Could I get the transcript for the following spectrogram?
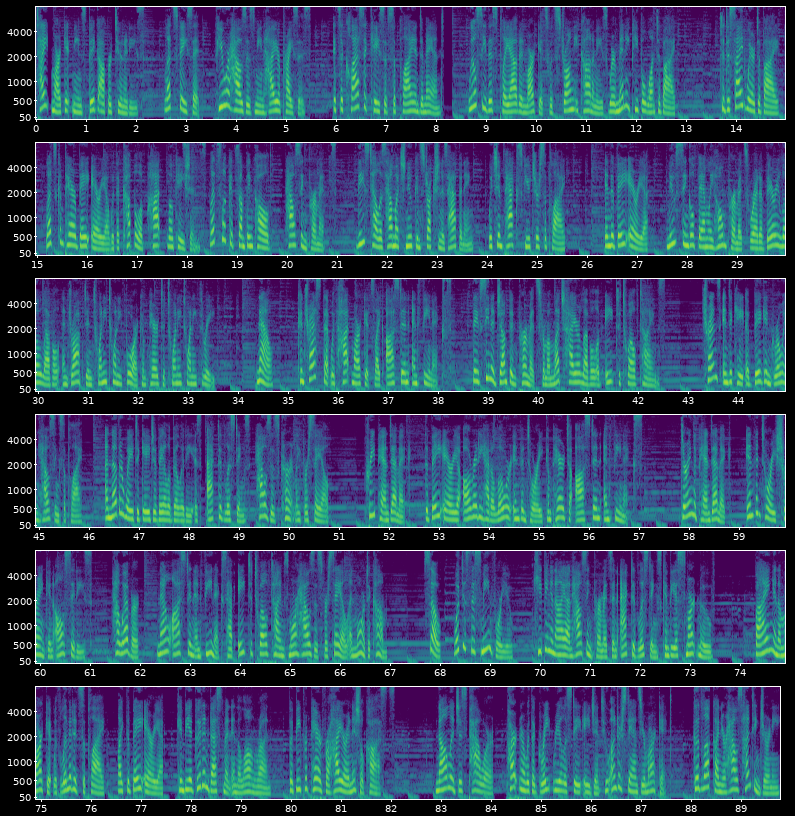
Tight market means big opportunities. Let's face it, fewer houses mean higher prices. It's a classic case of supply and demand. We'll see this play out in markets with strong economies where many people want to buy. To decide where to buy, let's compare Bay Area with a couple of hot locations. Let's look at something called housing permits. These tell us how much new construction is happening, which impacts future supply. In the Bay Area, new single-family home permits were at a very low level and dropped in 2024 compared to 2023. Now, contrast that with hot markets like Austin and Phoenix. They've seen a jump in permits from a much higher level of 8 to 12 times. Trends indicate a big and growing housing supply. Another way to gauge availability is active listings, houses currently for sale. Pre-pandemic, the Bay Area already had a lower inventory compared to Austin and Phoenix. During the pandemic, inventory shrank in all cities. However, now Austin and Phoenix have 8 to 12 times more houses for sale and more to come. So, what does this mean for you? Keeping an eye on housing permits and active listings can be a smart move. Buying in a market with limited supply, like the Bay Area, can be a good investment in the long run, but be prepared for higher initial costs. Knowledge is power. Partner with a great real estate agent who understands your market. Good luck on your house hunting journey.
